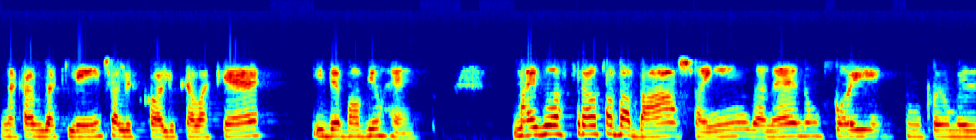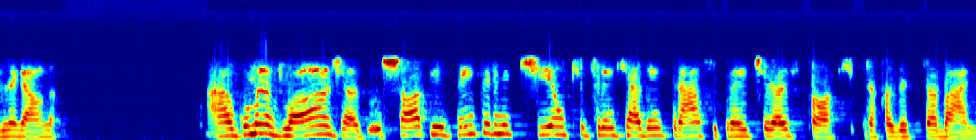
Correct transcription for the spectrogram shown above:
na casa da cliente, ela escolhe o que ela quer e devolve o resto. Mas o astral estava baixo ainda, né? Não foi, não foi um mês legal, não. Algumas lojas, os shoppings nem permitiam que o franqueado entrasse para retirar o estoque, para fazer esse trabalho.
